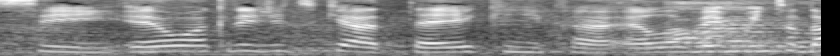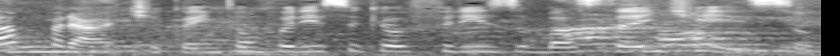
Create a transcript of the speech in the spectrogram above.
Sim, eu acredito que a técnica, ela vem muito da prática, então por isso que eu friso bastante isso.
